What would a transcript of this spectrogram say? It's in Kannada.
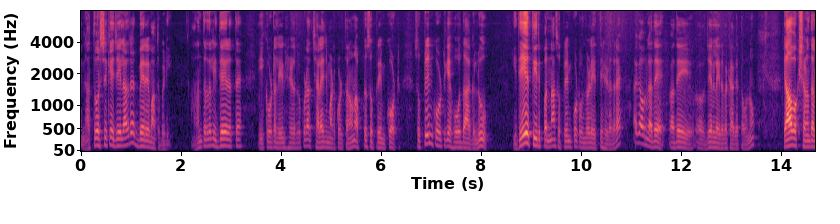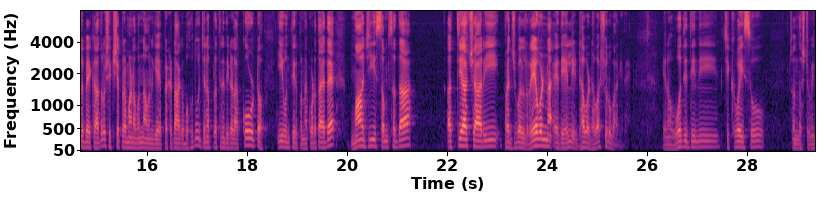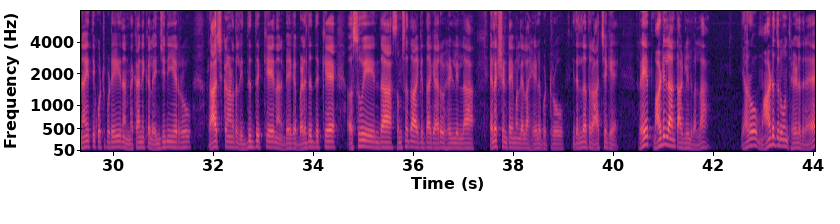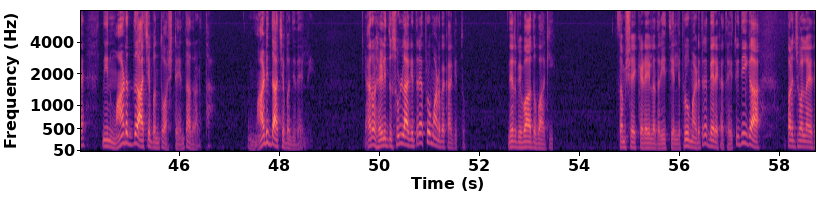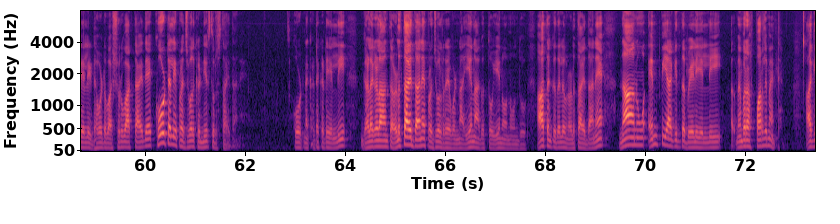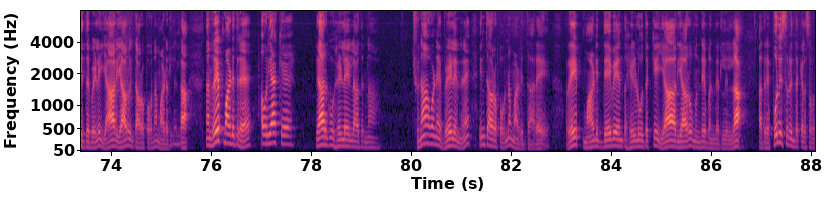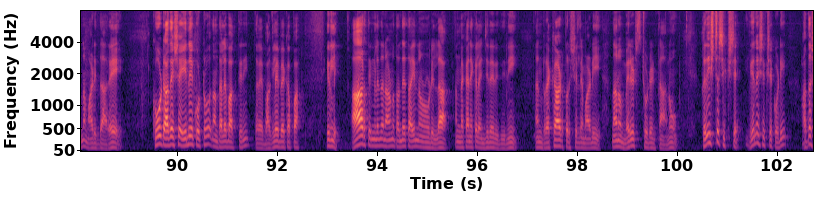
ಇನ್ನು ಹತ್ತು ವರ್ಷಕ್ಕೆ ಜೈಲಾದರೆ ಅದು ಬೇರೆ ಮಾತು ಬಿಡಿ. ಅನಂತರದಲ್ಲಿ ಇದ್ದೇ ಇರುತ್ತೆ. ಈ ಕೋರ್ಟಲ್ಲಿ ಏನು ಹೇಳಿದ್ರು ಕೂಡ ಚಾಲೆಂಜ್ ಮಾಡ್ಕೊಳ್ತಾನೆ ಅವನು up to supreme court supreme ಕೋರ್ಟ್ಗೆ ಹೋದಾಗಲೂ ಇದೇ ತೀರ್ಪನ್ನು ಸುಪ್ರೀಂ ಕೋರ್ಟ್ ಒಂದು ಎತ್ತಿ ಹೇಳಿದ್ರೆ ಆಗ ಅವನಿಗೆ ಅದೇ ಅದೇ ಜೈಲಲ್ಲಿ ಇರಬೇಕಾಗತ್ತೆ ಅವನು. ಯಾವ ಕ್ಷಣದಲ್ಲಿ ಬೇಕಾದರೂ ಶಿಕ್ಷೆ ಪ್ರಮಾಣವನ್ನು ಅವನಿಗೆ ಪ್ರಕಟ ಆಗಬಹುದು. ಜನಪ್ರತಿನಿಧಿಗಳ ಕೋರ್ಟ್ ಈ ಒಂದು ತೀರ್ಪನ್ನು ಕೊಡ್ತಾ ಇದೆ. ಮಾಜಿ ಸಂಸದ ಅತ್ಯಾಚಾರಿ ಪ್ರಜ್ವಲ್ ರೇವಣ್ಣ ಎದೆಯಲ್ಲಿ ಢವ ಢವ ಶುರುವಾಗಿದೆ. ಏನೋ ಓದಿದ್ದೀನಿ, ಚಿಕ್ಕ ವಯಸ್ಸು, ಒಂದಷ್ಟು ವಿನಾಯಿತಿ ಕೊಟ್ಬಿಡಿ, ನಾನು ಮೆಕ್ಯಾನಿಕಲ್ ಎಂಜಿನಿಯರು, ರಾಜಕಾರಣದಲ್ಲಿ ಇದ್ದಿದ್ದಕ್ಕೆ, ನಾನು ಬೇಗ ಬೆಳೆದಿದ್ದಕ್ಕೆ, ಅಸೂಯೆಯಿಂದ ಸಂಸದ ಆಗಿದ್ದಾಗ ಯಾರೂ ಹೇಳಲಿಲ್ಲ, ಎಲೆಕ್ಷನ್ ಟೈಮಲ್ಲೆಲ್ಲ ಹೇಳಿಬಿಟ್ರು, ಇದೆಲ್ಲದರ ಆಚೆಗೆ ರೇಪ್ ಮಾಡಿಲ್ಲ ಅಂತ ಆಗಲಿಲ್ವಲ್ಲ? ಯಾರೋ ಮಾಡಿದ್ರು ಅಂತ ಹೇಳಿದ್ರೆ ನೀನು ಮಾಡಿದ್ದು ಆಚೆ ಬಂತು ಅಷ್ಟೇ ಅಂತ ಅದರ ಅರ್ಥ. ಮಾಡಿದ್ದ ಆಚೆ ಬಂದಿದೆ ಅಲ್ಲಿ. ಯಾರೋ ಹೇಳಿದ್ದು ಸುಳ್ಳಾಗಿದ್ದರೆ ಪ್ರೂವ್ ಮಾಡಬೇಕಾಗಿತ್ತು. ನಿರ್ವಿವಾದವಾಗಿ. ಸಂಶಯಕ್ಕೆಡೆ ಇಲ್ಲದ ರೀತಿಯಲ್ಲಿ ಪ್ರೂವ್ ಮಾಡಿದರೆ ಬೇರೆ ಕಥೆ ಇತ್ತು. ಇದೀಗ ಪ್ರಜ್ವಲ್ ಎದೆಯಲ್ಲಿ ಢವಢವ ಶುರುವಾಗ್ತಾ ಇದೆ. ಕೋರ್ಟಲ್ಲಿ ಪ್ರಜ್ವಲ್ ಕಣ್ಣೀರು ಸುರಿಸ್ತಾ ಇದ್ದಾನೆ. ಕೋರ್ಟ್ನ ಕಟಕಟೆಯಲ್ಲಿ ಗಳಗಳ ಅಂತ ಅಳ್ತಾ ಇದ್ದಾನೆ ಪ್ರಜ್ವಲ್ ರೇವಣ್ಣ. ಏನಾಗುತ್ತೋ ಏನೋ ಅನ್ನೋ ಒಂದು ಆತಂಕದಲ್ಲಿ ಅವನು ಅಳ್ತಾ ಇದ್ದಾನೆ. ನಾನು ಎಂ ಪಿ ಆಗಿದ್ದ ವೇಳೆಯಲ್ಲಿ ಮೆಂಬರ್ ಆಫ್ ಪಾರ್ಲಿಮೆಂಟ್ ಆಗಿದ್ದ ವೇಳೆ ಯಾರು ಯಾರು ಇಂಥ ಆರೋಪವನ್ನು ಮಾಡಿರಲಿಲ್ಲ. ನಾನು ರೇಪ್ ಮಾಡಿದರೆ ಅವ್ರು ಯಾಕೆ? ಯಾರಿಗೂ ಹೇಳಲೇ ಇಲ್ಲ ಅದನ್ನು. ಚುನಾವಣೆ ವೇಳೆನೇ ಇಂಥ ಆರೋಪವನ್ನು ಮಾಡಿದ್ದಾರೆ. ರೇಪ್ ಮಾಡಿದ್ದೇವೆ ಅಂತ ಹೇಳುವುದಕ್ಕೆ ಯಾರ್ಯಾರೂ ಮುಂದೆ ಬಂದಿರಲಿಲ್ಲ. ಆದರೆ ಪೊಲೀಸರು ಇಂಥ ಕೆಲಸವನ್ನು ಮಾಡಿದ್ದಾರೆ. ಕೋರ್ಟ್ ಆದೇಶ ಏನೇ ಕೊಟ್ಟರು ನಾನು ತಲೆ ಬಾಗ್ತೀನಿ. ತಲೆ ಬಾಗಲೇಬೇಕಪ್ಪ. ಇರಲಿ, ಆರು ತಿಂಗಳಿಂದ ನಾನು ತಂದೆ ತಾಯಿನ ನೋಡಿಲ್ಲ. ನಾನು ಮೆಕ್ಯಾನಿಕಲ್ ಇಂಜಿನಿಯರ್ ಇದ್ದೀನಿ. ನನ್ನ ರೆಕಾರ್ಡ್ ಪರಿಶೀಲನೆ ಮಾಡಿ ನಾನು ಮೆರಿಟ್ ಸ್ಟೂಡೆಂಟ್ ನಾನು. ಕನಿಷ್ಠ ಶಿಕ್ಷೆ, ಏನೇ ಶಿಕ್ಷೆ ಕೊಡಿ, ಆದಷ್ಟು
